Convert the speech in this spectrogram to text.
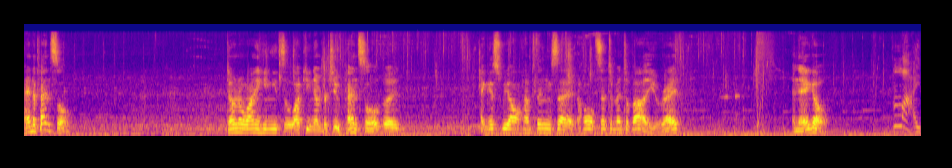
And a pencil. Don't know why he needs a lucky number two pencil, but I guess we all have things that hold sentimental value, right? And there you go. My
